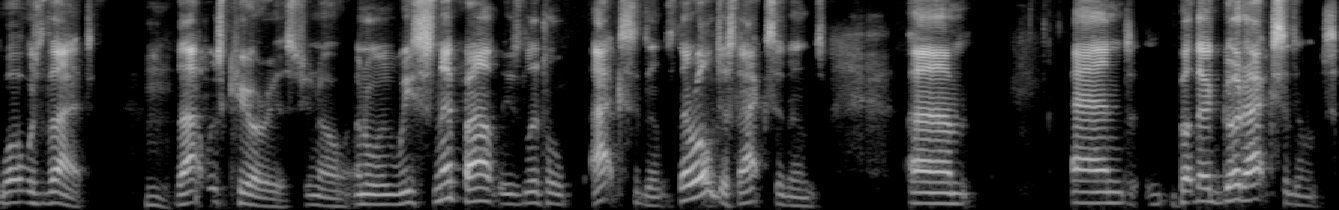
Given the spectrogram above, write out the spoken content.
what was that? Hmm. that was curious you know and we snip out these little accidents. They're all just accidents. Um, and but they're good accidents.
